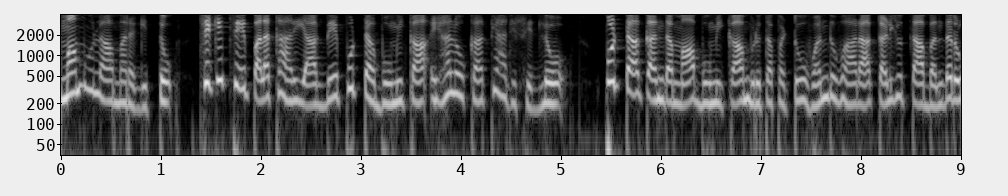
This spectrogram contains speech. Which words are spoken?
ಮಮೂಲ ಮರಗಿತ್ತು. ಚಿಕಿತ್ಸೆ ಫಲಕಾರಿಯಾಗದೆ ಪುಟ್ಟ ಭೂಮಿಕಾ ಇಹಲೋಕ ತ್ಯಾಜಿಸಿದ್ಲು. ಪುಟ್ಟ ಕಂದಮ್ಮ ಭೂಮಿಕಾ ಮೃತಪಟ್ಟು ಒಂದು ವಾರ ಕಳೆಯುತ್ತಾ ಬಂದರೂ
